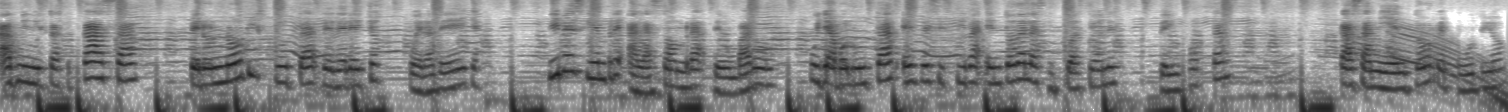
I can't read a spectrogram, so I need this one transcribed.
administra su casa, pero no disfruta de derechos fuera de ella. Vive siempre a la sombra de un varón cuya voluntad es decisiva en todas las situaciones de importancia. Casamiento, repudio,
